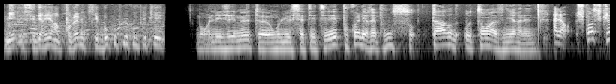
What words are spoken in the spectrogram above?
mais c'est derrière un problème qui est beaucoup plus compliqué. Bon, les émeutes euh, ont lieu cet été. Pourquoi les réponses tardent autant à venir, Hélène? Alors, je pense que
